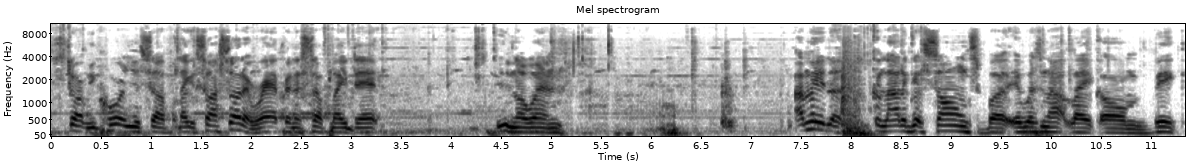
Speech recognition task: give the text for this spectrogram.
start recording yourself like so I started rapping and stuff like that you know and I made a, a lot of good songs but it was not like um big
